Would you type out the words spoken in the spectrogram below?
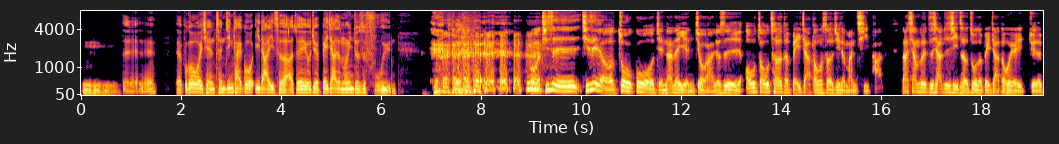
嗯嗯嗯，对对对对。不过我以前曾经开过意大利车啊，所以我觉得杯架这种东西就是浮云。我其实其实也有做过简单的研究啊，就是欧洲车的杯架都设计的蛮奇葩的。那相对之下，日系车做的杯架都会觉得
